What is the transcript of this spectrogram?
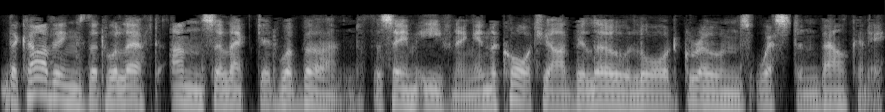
The carvings that were left unselected were burned the same evening in the courtyard below Lord Groan's western balcony,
